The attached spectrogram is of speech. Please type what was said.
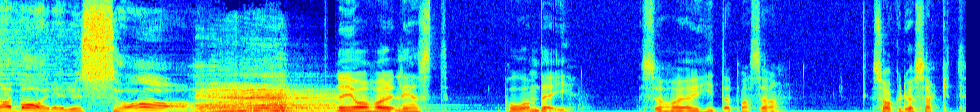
Vad var det du sa? När jag har läst på om dig så har jag ju hittat massa saker du har sagt.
